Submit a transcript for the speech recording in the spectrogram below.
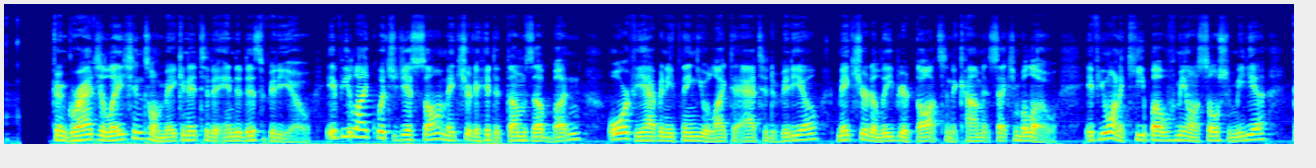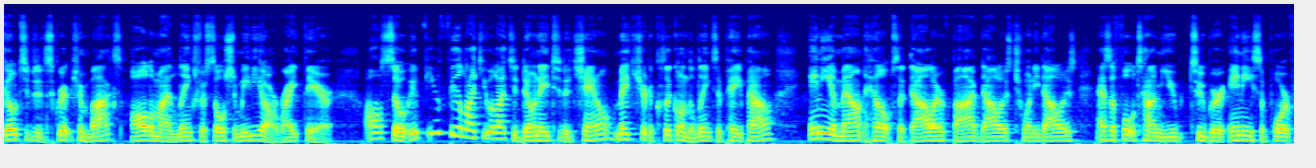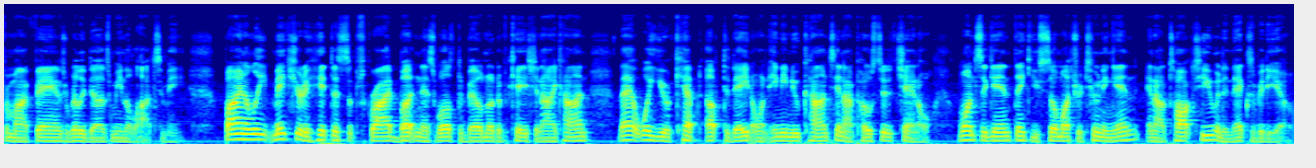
Congratulations on making it to the end of this video. If you like what you just saw, make sure to hit the thumbs up button, or if you have anything you would like to add to the video, make sure to leave your thoughts in the comment section below. If you want to keep up with me on social media, go to the description box. All of my links for social media are right there. Also, if you feel like you would like to donate to the channel, make sure to click on the link to PayPal. Any amount helps, a dollar, $5, $20. As a full-time YouTuber, any support from my fans really does mean a lot to me. Finally, make sure to hit the subscribe button as well as the bell notification icon. That way you're kept up to date on any new content I post to the channel. Once again, thank you so much for tuning in, and I'll talk to you in the next video.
